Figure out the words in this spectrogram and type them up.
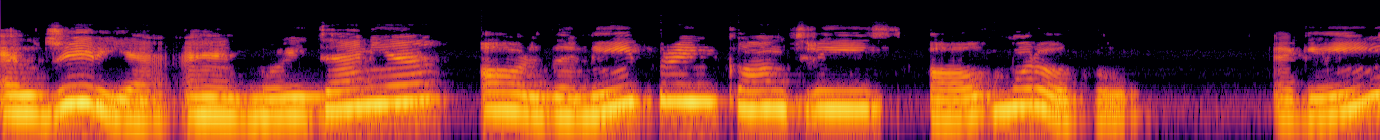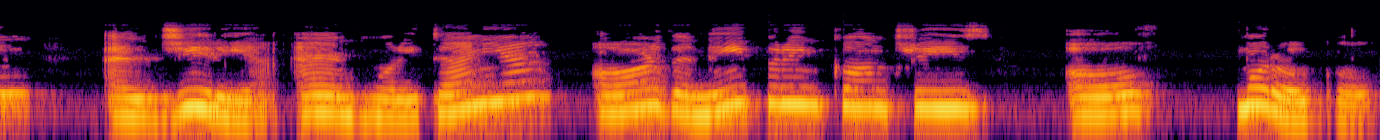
Algeria and Mauritania are the neighboring countries of Morocco. Again, Algeria and Mauritania are the neighboring countries of Morocco.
